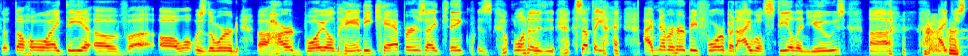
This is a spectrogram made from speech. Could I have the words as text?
the, the whole idea of uh, oh, what was the word? Uh, hard boiled handicappers. I think was one of the something I, have never heard before, but I will steal and use. Uh, I just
